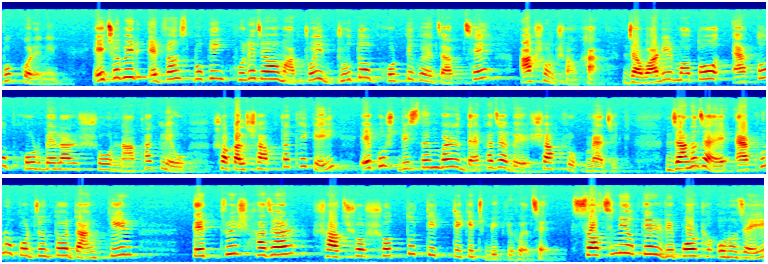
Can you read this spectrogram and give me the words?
বুক করে নিন। এই ছবির অ্যাডভান্স বুকিং খুলে যাওয়া মাত্রই দ্রুত ভর্তি হয়ে যাচ্ছে আসন সংখ্যা। জাওয়ানির মতো এত ভোরবেলার শো না থাকলেও সকাল সাতটা থেকেই একুশ ডিসেম্বর দেখা যাবে শাহরুখ ম্যাজিক জানা যায় এখনও পর্যন্ত ডাঙ্কির তেত্রিশ হাজার সাতশো সত্তরটি টিকিট বিক্রি হয়েছে। সচনিলকের রিপোর্ট অনুযায়ী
